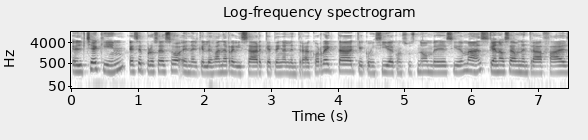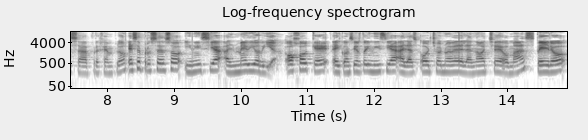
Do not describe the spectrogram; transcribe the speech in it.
el check-in, ese proceso en el que les van a revisar que tengan la entrada correcta, que coincida con sus nombres y demás, que no sea una entrada falsa, por ejemplo. Ese proceso inicia al mediodía. Ojo que el concierto inicia a las 8 o 9 de la noche o más, pero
